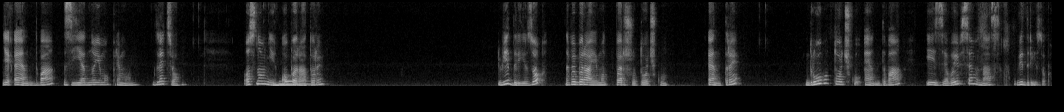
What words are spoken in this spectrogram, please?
і N2 з'єднуємо прямою. Для цього основні оператори, відрізок, вибираємо першу точку N3, другу точку N2 і з'явився в нас відрізок.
